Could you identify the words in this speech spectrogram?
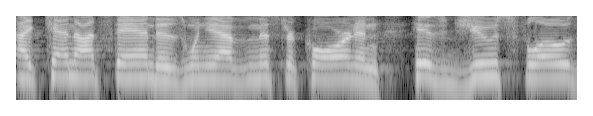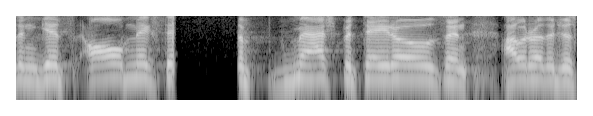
I cannot stand is when you have Mr. Corn and his juice flows and gets all mixed in the mashed potatoes, and I would rather just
